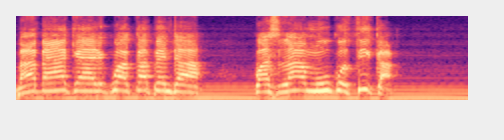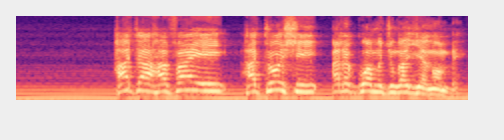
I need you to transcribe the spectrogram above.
baba yake alikuwa kapenta kwa slamu huko Thika, hata hafai hatoshi hata kuwa mchungaji ya ng'ombe,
